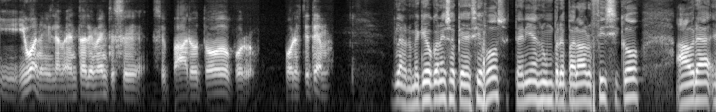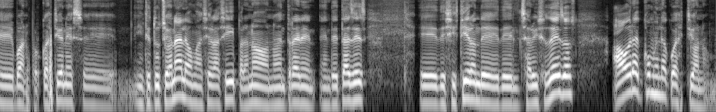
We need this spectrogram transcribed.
Y, bueno, y lamentablemente se, se paró todo por, por este tema. Claro, me quedo con eso que decías vos, tenías un preparador físico, ahora, eh, bueno, por cuestiones eh, institucionales, vamos a decirlo así, para no, no entrar en, detalles, eh, desistieron de, del servicio de ellos. Ahora, ¿cómo es la cuestión?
